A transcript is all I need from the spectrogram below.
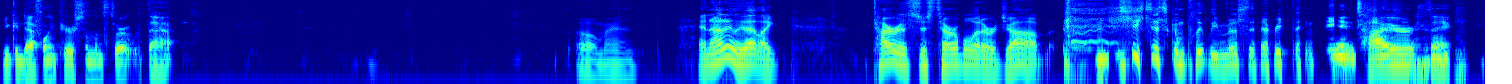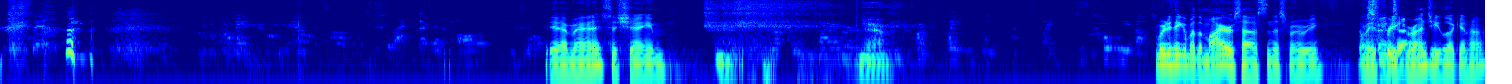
you could definitely pierce someone's throat with that. Oh man, and not only that, like Tyra's just terrible at her job. Mm-hmm. She's just completely missing everything. The entire thing. Yeah, man, it's a shame. Yeah. What do you think about the Myers house in this movie? I mean, Looks it's pretty grungy looking, huh?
